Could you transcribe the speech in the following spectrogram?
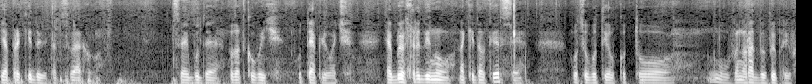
Я прикидаю так зверху. Це буде додатковий утеплювач. Якби я всередину накидав тирси у цю бутилку, то ну, виноград би випрів.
